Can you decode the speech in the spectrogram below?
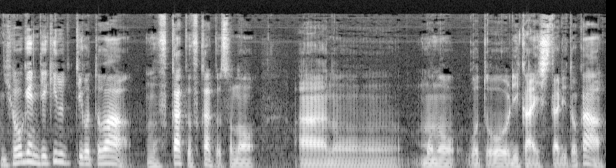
表現できるっていうことはもう深く深くそのあの物事を理解したりとか、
